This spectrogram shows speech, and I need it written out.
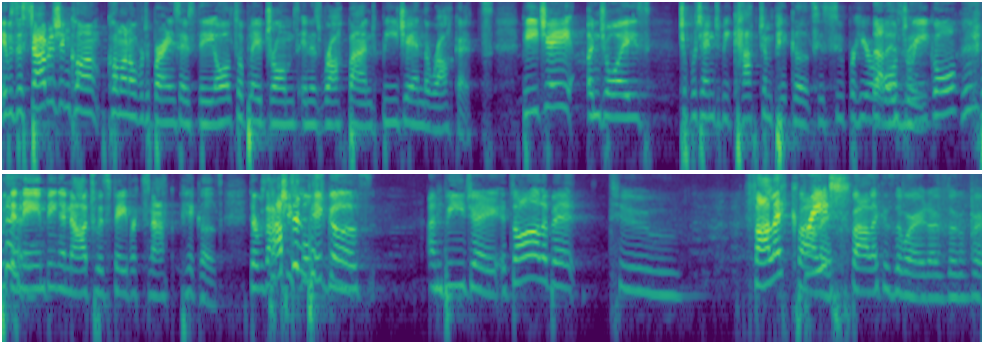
it was established in come, come on over to Barney's house. They also played drums in his rock band BJ and the Rockets. BJ enjoys to pretend to be Captain Pickles, his superhero That alter ego, with the name being a nod to his favorite snack, Pickles. There was actually Captain to Pickles and BJ. It's all a bit too phallic, phallic. breed. Phallic is the word I was looking for.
